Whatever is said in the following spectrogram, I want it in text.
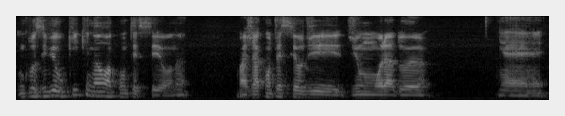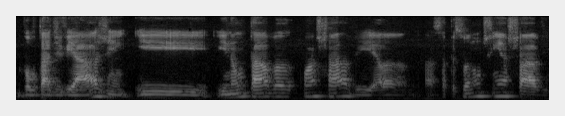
inclusive o que, que não aconteceu, né? Mas já aconteceu de, de um morador é, voltar de viagem e, e não estava com a chave, ela, essa pessoa não tinha a chave.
